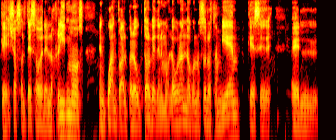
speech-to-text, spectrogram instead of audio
que yo solté sobre los ritmos, en cuanto al productor que tenemos laburando con nosotros también, que es eh, el,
